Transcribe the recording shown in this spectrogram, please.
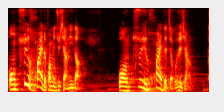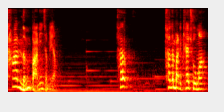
往最坏的方面去想，领导，往最坏的角度去想，他能把你怎么样？他他能把你开除吗？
